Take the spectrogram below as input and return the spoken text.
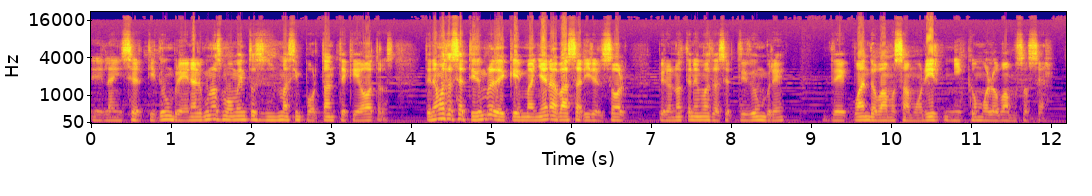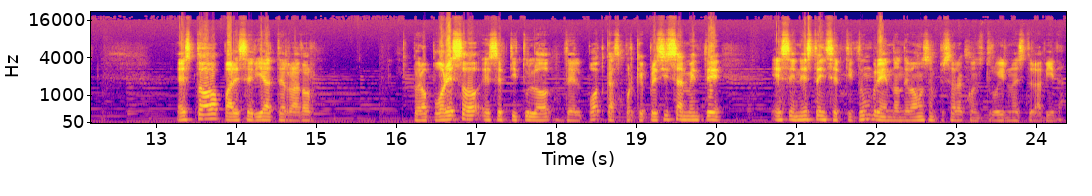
eh, la incertidumbre. En algunos momentos es más importante que otros. Tenemos la certidumbre de que mañana va a salir el sol, pero no tenemos la certidumbre de cuándo vamos a morir ni cómo lo vamos a hacer. Esto parecería aterrador. Pero por eso es el título del podcast, porque precisamente es en esta incertidumbre en donde vamos a empezar a construir nuestra vida.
